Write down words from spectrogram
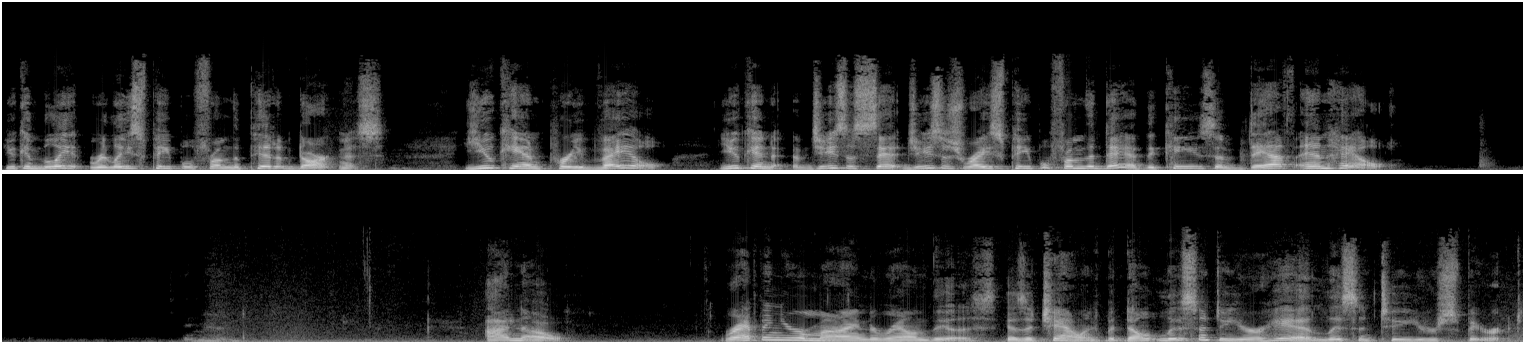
You can release people from the pit of darkness. You can prevail you can, Jesus said, Jesus raised people from the dead, the keys of death and hell. Amen. I know. Wrapping your mind around this is a challenge, but don't listen to your head, listen to your spirit.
